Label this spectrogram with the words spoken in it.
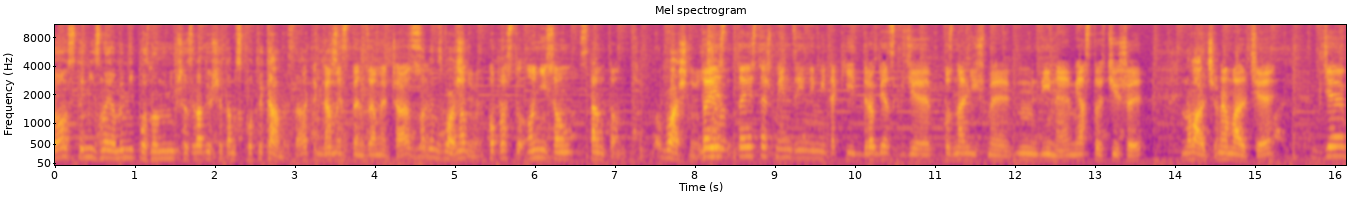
to z tymi znajomymi poznanymi przez radio się tam spotykamy, tak? Spotykamy, spędzamy czas. No więc właśnie. No, po prostu oni są stamtąd. no właśnie. To idziemy- jest, to jest też między innymi taki drobiazg, gdzie poznaliśmy Mdinę, miasto ciszy na Malcie. na Malcie, gdzie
